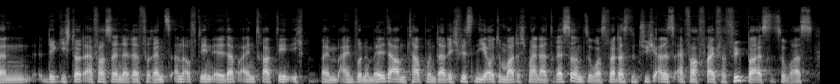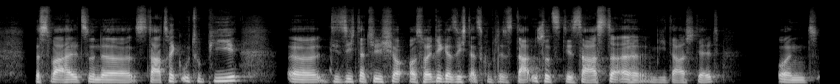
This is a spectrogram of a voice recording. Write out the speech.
dann lege ich dort einfach so eine Referenz an auf den LDAP-Eintrag, den ich beim Einwohnermeldeamt habe und dadurch wissen die automatisch meine Adresse und sowas, weil das natürlich alles einfach frei verfügbar ist und sowas. Das war halt so eine Star Trek-Utopie, äh, die sich natürlich aus heutiger Sicht als komplettes Datenschutzdesaster äh, darstellt. Und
